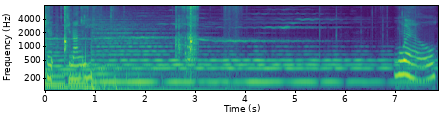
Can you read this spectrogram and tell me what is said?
Can can I leave? Well,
